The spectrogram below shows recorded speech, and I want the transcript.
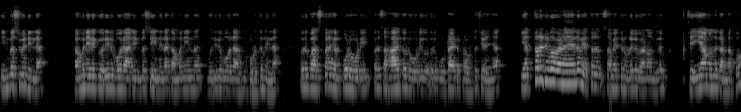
ഇൻവെസ്റ്റ്മെന്റ് ഇല്ല. കമ്പനിയിലേക്ക് ഒരു രൂപ പോലും ആരും ഇൻവെസ്റ്റ് ചെയ്യുന്നില്ല. കമ്പനിയിൽ നിന്ന് ഒരു രൂപ പോലും ആർക്കും കൊടുക്കുന്നില്ല. ഒരു പരസ്പര ഹെൽപ്പോട് കൂടി ഒരു സഹായത്തോടു കൂടി ഒരു കൂട്ടായിട്ട് പ്രവർത്തിച്ചു കഴിഞ്ഞാൽ എത്ര രൂപ വേണമെങ്കിലും എത്ര സമയത്തിനുള്ളിൽ വേണമെങ്കിലും ചെയ്യാമെന്ന് കണ്ടപ്പോൾ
